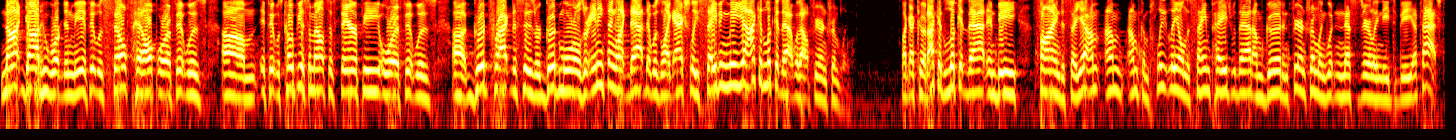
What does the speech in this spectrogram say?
not God who worked in me, if it was self help, or if it was, um, if it was copious amounts of therapy, or if it was uh, good practices or good morals or anything like that that was like actually saving me, yeah, I could look at that without fear and trembling. Like I could. I could look at that and be fine to say, yeah, I'm, I'm, I'm completely on the same page with that. I'm good. And fear and trembling wouldn't necessarily need to be attached.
